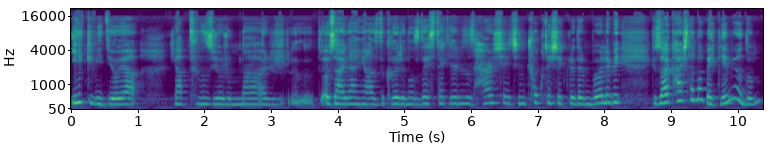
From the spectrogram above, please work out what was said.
ilk videoya yaptığınız yorumlar, özelden yazdıklarınız, destekleriniz her şey için çok teşekkür ederim. Böyle bir güzel karşılama beklemiyordum.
